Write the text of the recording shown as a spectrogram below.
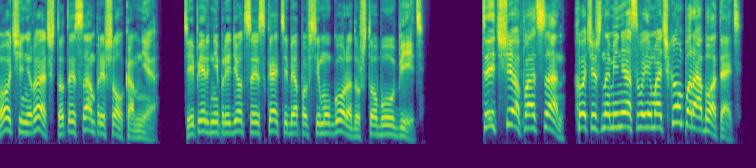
очень рад, что ты сам пришел ко мне. Теперь не придется искать тебя по всему городу, чтобы убить». «Ты чё, пацан, хочешь на меня своим очком поработать?»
